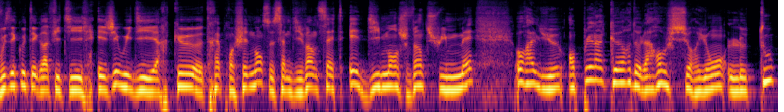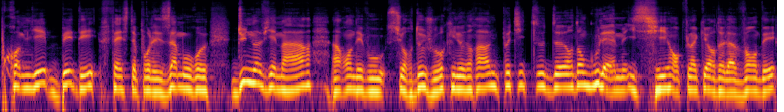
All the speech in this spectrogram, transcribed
Vous écoutez Graffiti et j'ai ouï dire que très prochainement, ce samedi 27 et dimanche 28 mai, aura lieu en plein cœur de La Roche-sur-Yon le tout premier BD Fest pour les amoureux du 9e art. Un rendez-vous sur deux jours qui nous donnera une petite odeur d'Angoulême ici en plein cœur de la Vendée.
